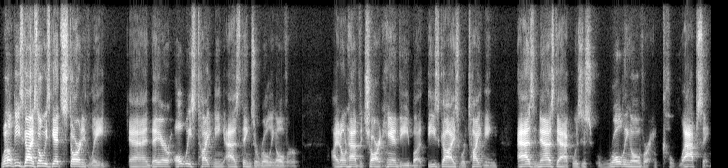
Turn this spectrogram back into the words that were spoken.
Well, these guys always get started late and they are always tightening as things are rolling over. I don't have the chart handy, but these guys were tightening as NASDAQ was just rolling over and collapsing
